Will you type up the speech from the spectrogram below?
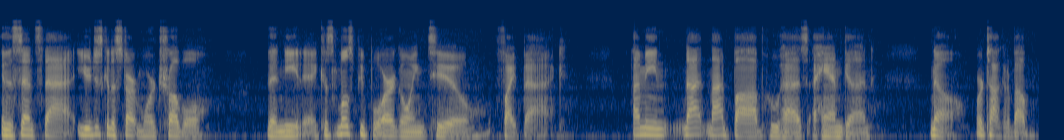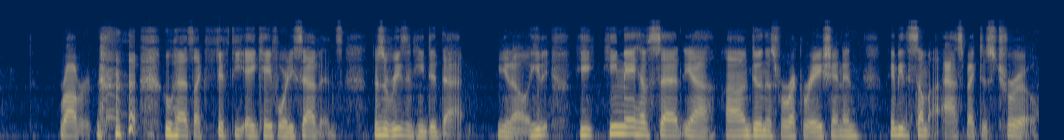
in the sense that you're just going to start more trouble than needed because most people are going to fight back. I mean, not not Bob who has a handgun. No, we're talking about Robert who has like 50 AK-47s. There's a reason he did that. You know, he he he may have said, "Yeah, I'm doing this for recreation," and maybe some aspect is true.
